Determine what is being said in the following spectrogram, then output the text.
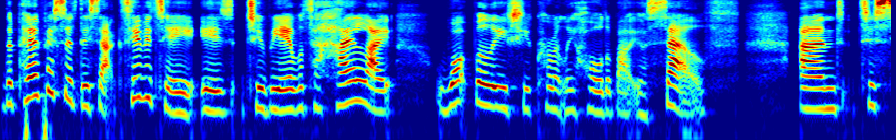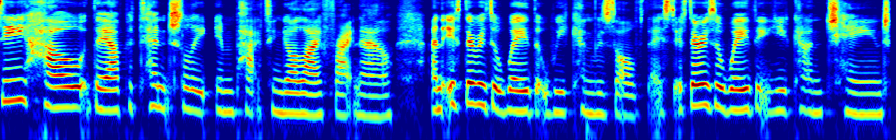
the purpose of this activity is to be able to highlight what beliefs you currently hold about yourself and to see how they are potentially impacting your life right now. And if there is a way that we can resolve this, if there is a way that you can change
